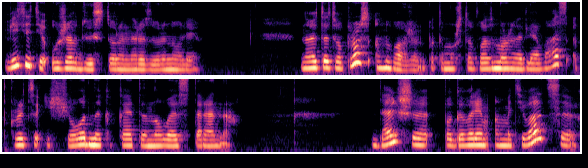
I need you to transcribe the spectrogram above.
видите, уже в две стороны развернули. Но этот вопрос, он важен, потому что, возможно, для вас откроется еще одна какая-то новая сторона – Дальше поговорим о мотивациях.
